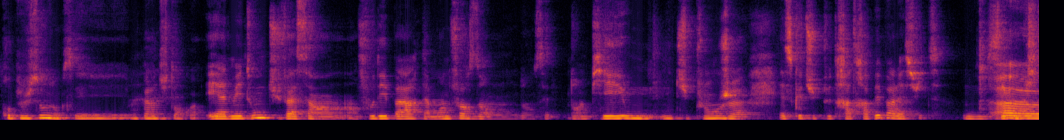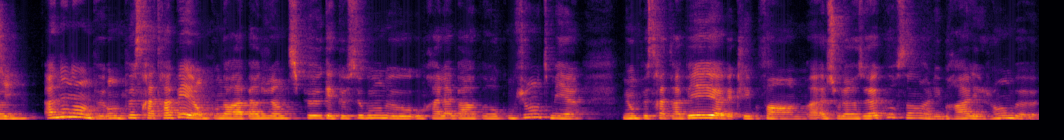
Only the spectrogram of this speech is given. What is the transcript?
propulsion, donc c'est on perd du temps. Quoi. Et admettons que tu fasses un, faux départ, tu as moins de force dans, dans, cette, dans le pied ou, tu plonges, est-ce que tu peux te rattraper par la suite c'est compliqué. Euh, ah non, non, on peut, on peut se rattraper. Donc on aura perdu un petit peu quelques secondes au, au préalable par rapport aux concurrentes, mais mais on peut se rattraper avec les, enfin, sur le reste de la course, hein, les bras, les jambes.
